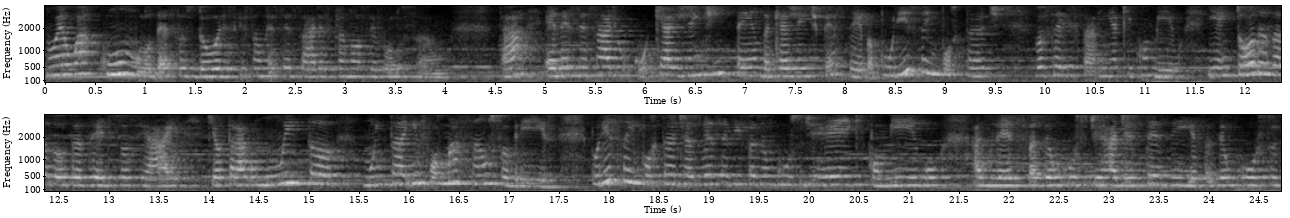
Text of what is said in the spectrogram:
não é o acúmulo dessas dores que são necessárias para a nossa evolução tá? É necessário que a gente entenda, que a gente perceba. Por isso é importante vocês estarem aqui comigo e em todas as outras redes sociais que eu trago muita, muita informação sobre isso. Por isso é importante às vezes você vir fazer um curso de Reiki comigo, às vezes fazer um curso de radiestesia, fazer um curso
